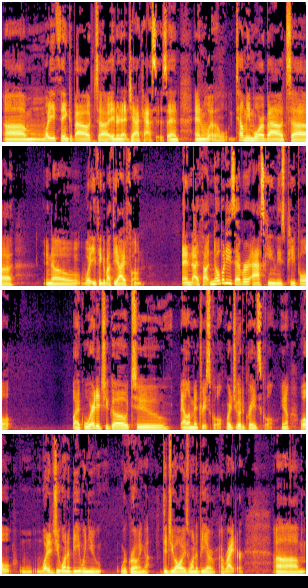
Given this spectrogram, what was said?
um, what do you think about uh, internet jackasses? And and w- tell me more about uh, you know what you think about the iPhone. And I thought nobody's ever asking these people like where did you go to elementary school? Where did you go to grade school? You know, well, what did you want to be when you were growing up? Did you always want to be a, a writer? Um,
